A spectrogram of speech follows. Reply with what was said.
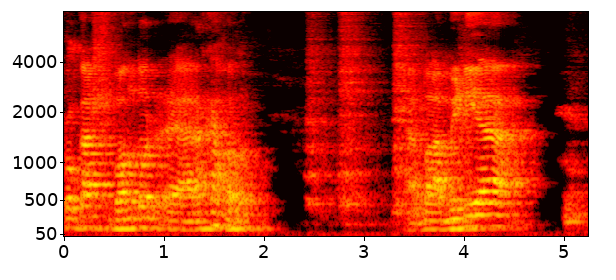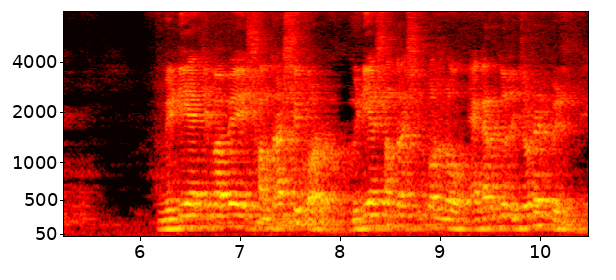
প্রকাশ বন্ধ রাখা হলো বা মিডিয়া মিডিয়া যেভাবে সন্ত্রাসী করল মিডিয়া সন্ত্রাসী করল এগারো দলীয় জোটের বিরুদ্ধে।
